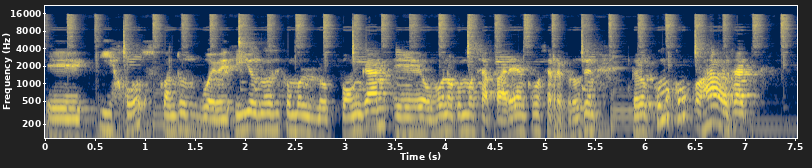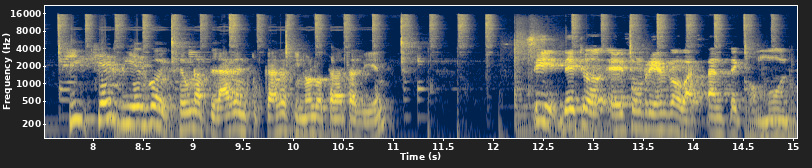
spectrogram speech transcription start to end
eh, hijos, cuántos huevecillos, no sé cómo lo pongan, eh, o bueno, cómo se aparean, cómo se reproducen, pero cómo, cómo, o sea, ¿sí, hay riesgo de que sea una plaga en tu casa si no lo tratas bien. Sí, de hecho es un riesgo bastante común.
